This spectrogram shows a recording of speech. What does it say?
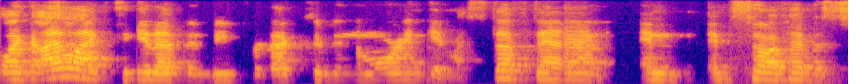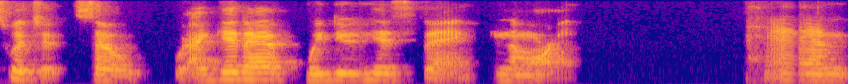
like I like to get up and be productive in the morning, get my stuff done. And, and so I've had to switch it. So I get up, we do his thing in the morning. And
